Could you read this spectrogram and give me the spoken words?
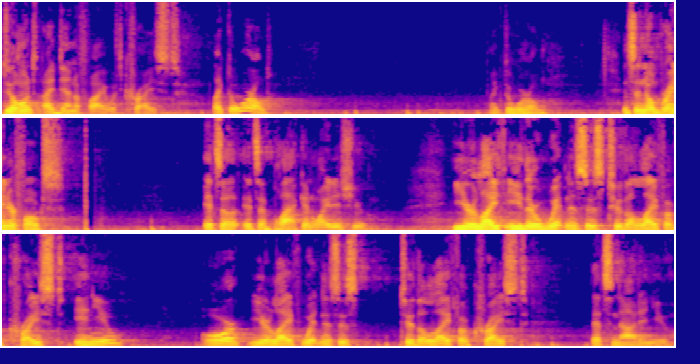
don't identify with Christ, like the world. Like the world. It's a no brainer, folks. It's a, it's a black and white issue. Your life either witnesses to the life of Christ in you, or your life witnesses to the life of Christ that's not in you.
